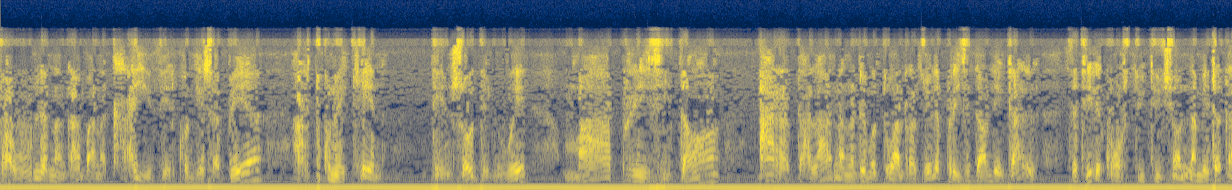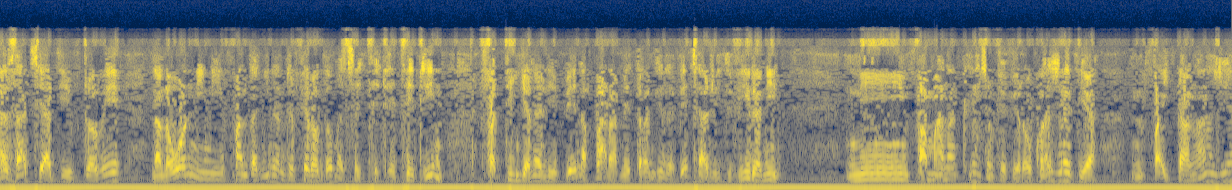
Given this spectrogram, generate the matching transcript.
Vahaolana angamba anankiray heveriko ngezabe a, ary tokony ho ekena, dia ny izao dia ny hoe maha président ara-dalàna an' Andriamatoa Andry Rajoelina, président légal, satria ilay constitution no nametraka azy, za tsy ady hevitra hoe nanao ahoana iny fandaniana ny referendum sy etsetretsetra iny, fa dingana lehibe na paramètre ngeza be tsy azo idivirana iny. Ny fa manan-krizy ny fiheverako azy dia ny fahitana azy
